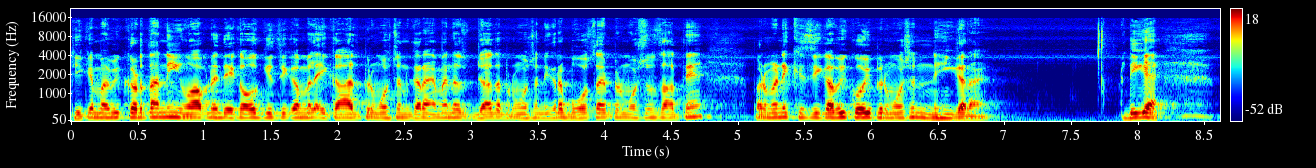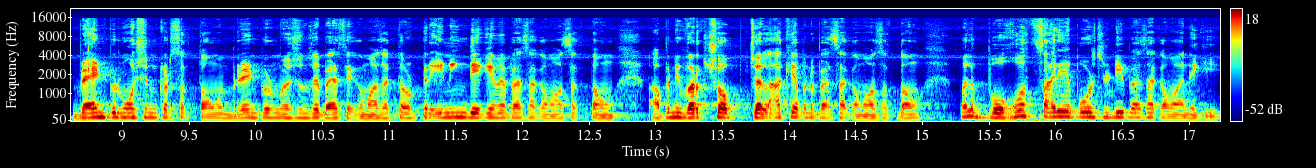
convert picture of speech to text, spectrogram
ठीक है, मैं भी करता नहीं हूँ। आपने देखा हो किसी का मैंने एक आध प्रमोशन कराया मैंने ज़्यादा प्रमोशन नहीं करा, बहुत सारे प्रमोशन आते हैं, पर मैंने किसी का भी कोई प्रमोशन नहीं कराया। ठीक है ब्रांड प्रमोशन कर सकता हूँ मैं ब्रांड प्रमोशन से पैसे कमा सकता हूँ ट्रेनिंग दे के मैं पैसा कमा सकता हूँ, अपनी वर्कशॉप चला के अपना पैसा कमा सकता हूँ। मतलब बहुत सारी अपॉर्चुनिटी पैसा कमाने की।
